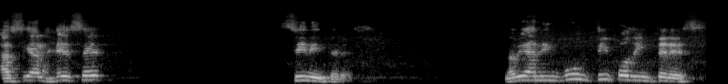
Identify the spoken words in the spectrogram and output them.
hacía el Gesed sin interés. No había ningún tipo de interés.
